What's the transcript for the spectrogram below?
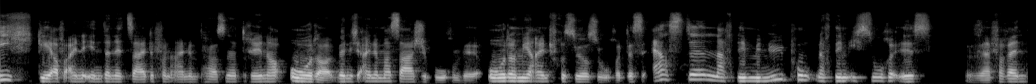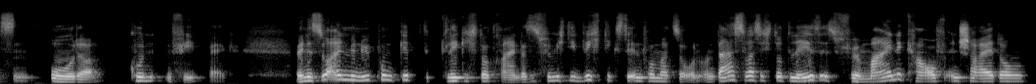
ich gehe auf eine Internetseite von einem Personal Trainer oder wenn ich eine Massage buchen will oder mir einen Friseur suche. Das erste nach dem Menüpunkt, nach dem ich suche, ist Referenzen oder Kundenfeedback. Wenn es so einen Menüpunkt gibt, klicke ich dort rein. Das ist für mich die wichtigste Information. Und das, was ich dort lese, ist für meine Kaufentscheidung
